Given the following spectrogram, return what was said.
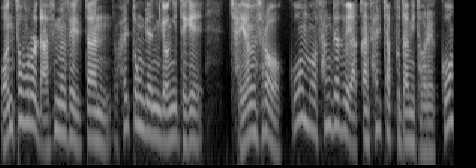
원톱으로 나서면서 일단 활동 변경이 되게 자연스러웠고 뭐 상대도 약간 살짝 부담이 덜했고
